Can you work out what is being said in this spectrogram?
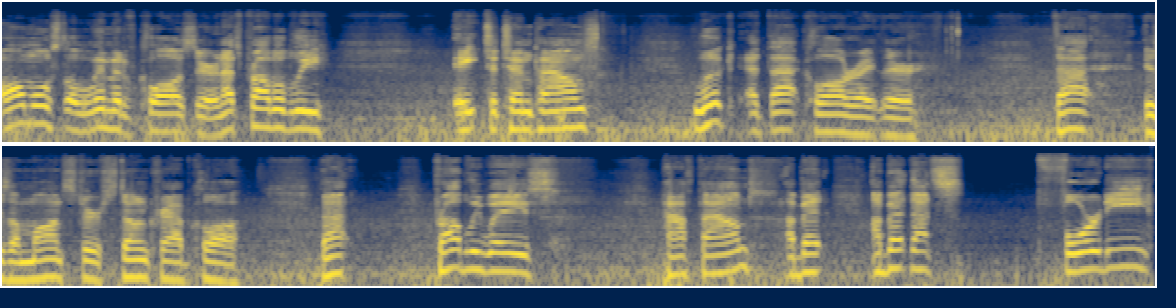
almost a limit of claws there, and that's probably eight to 10 pounds. Look at that claw right there. That is a monster stone crab claw. That probably weighs half pound. I bet, I bet that's 40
